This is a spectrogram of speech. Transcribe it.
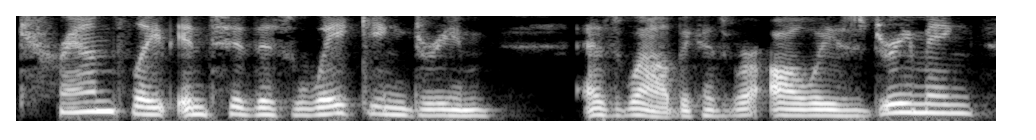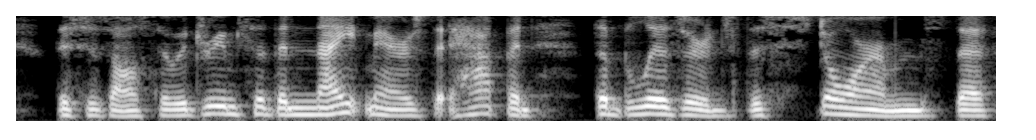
translate into this waking dream as well, because we're always dreaming. This is also a dream. So the nightmares that happen, the blizzards, the storms, the,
